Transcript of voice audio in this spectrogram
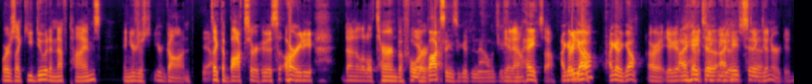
Whereas like you do it enough times and you're just you're gone. Yeah. It's like the boxer who has already done a little turn before. yeah, boxing is a good analogy. you for that. know. Hey, so I gotta to go. I gotta go. All right, you got, I you hate to- I hate steak to- dinner, dude.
